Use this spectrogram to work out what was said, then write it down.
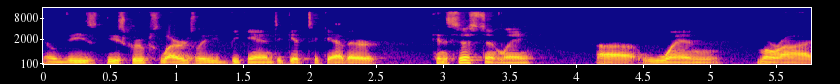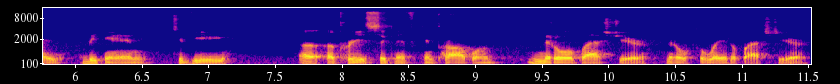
you know, these, these groups largely began to get together consistently uh, when Mirai began to be a, a pretty significant problem middle of last year, middle to late of last year.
